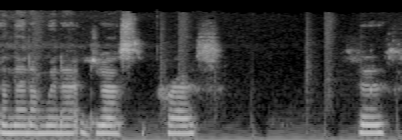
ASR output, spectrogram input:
And then I'm to just press this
